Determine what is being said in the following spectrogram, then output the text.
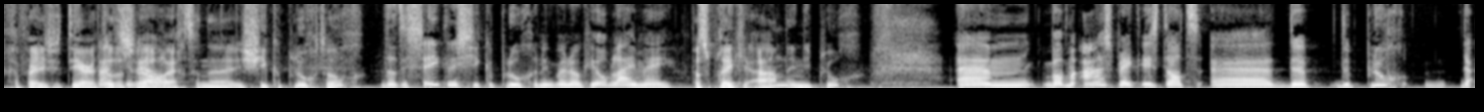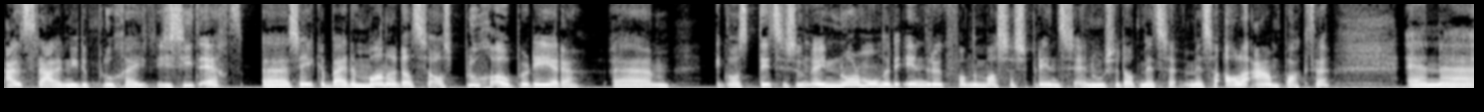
Gefeliciteerd. Dat is wel echt een uh, chique ploeg, toch? Dat is zeker een chique ploeg en ik ben ook heel blij mee. Wat spreek je aan in die ploeg? Um, wat me aanspreekt is dat uh, de, de ploeg, de uitstraling die de ploeg heeft... je ziet echt, uh, zeker bij de mannen, dat ze als ploeg opereren. Um, ik was dit seizoen enorm onder de indruk van de massasprints... en hoe ze dat met z'n allen aanpakten. En uh,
